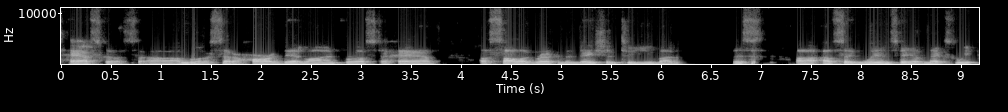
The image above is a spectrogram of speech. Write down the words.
task us, uh, I'm gonna set a hard deadline for us to have a solid recommendation to you by this, uh, I'll say Wednesday of next week.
